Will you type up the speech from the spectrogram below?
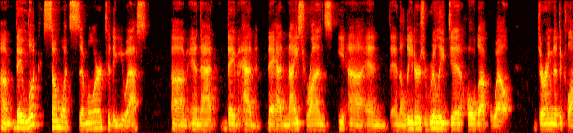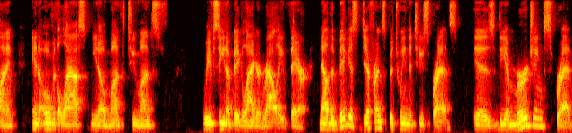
um, they look somewhat similar to the U.S. Um, in that they've had they had nice runs uh, and and the leaders really did hold up well during the decline. And over the last you know month, two months, we've seen a big laggard rally there. Now the biggest difference between the two spreads is the emerging spread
